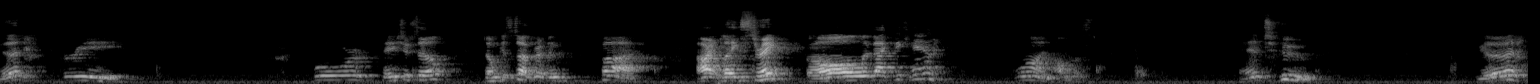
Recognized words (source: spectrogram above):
Good. Three. Four. Pace yourself. Don't get stuck, Griffin. Five. All right, legs straight. Go all the way back if you can. One, almost. And two. Good.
